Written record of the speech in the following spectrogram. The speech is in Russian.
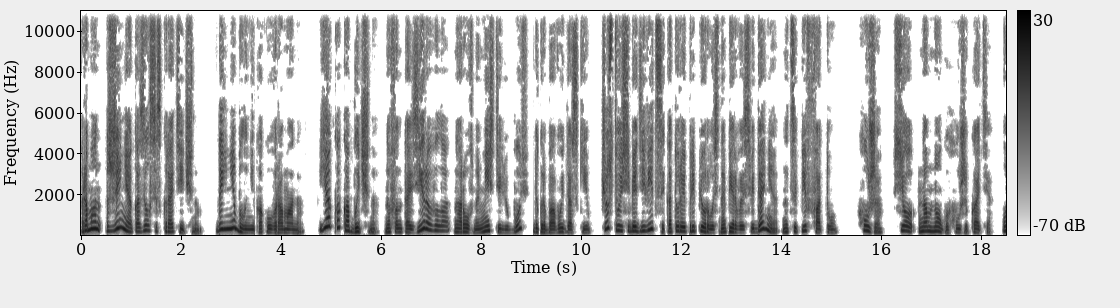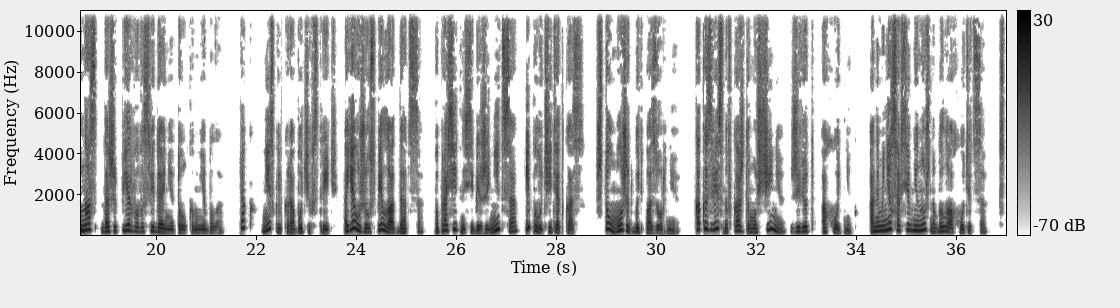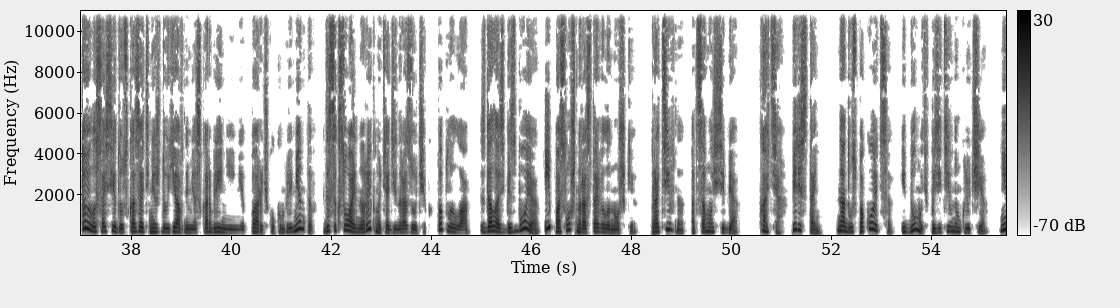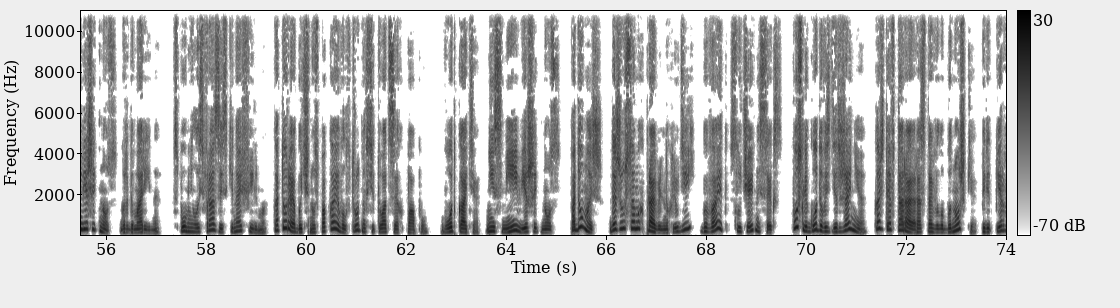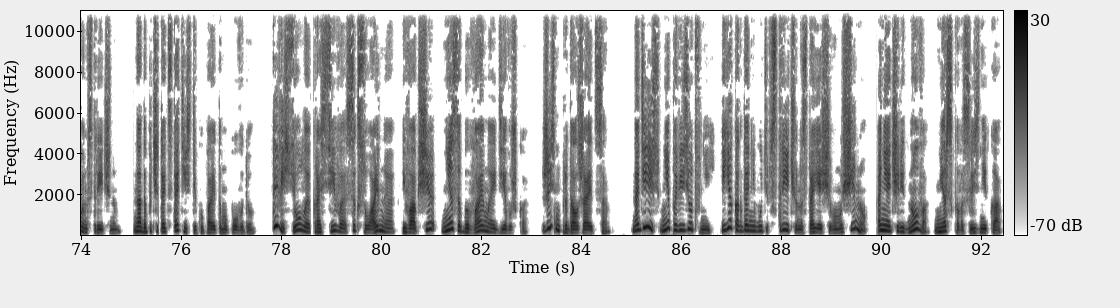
Роман с Женей оказался скоротечным, да и не было никакого романа. Я, как обычно, нафантазировала на ровном месте любовь до гробовой доски. Чувствую себя девицей, которая приперлась на первое свидание, нацепив фату. Хуже, все намного хуже, Катя. У нас даже первого свидания толком не было. Так, несколько рабочих встреч, а я уже успела отдаться, попросить на себе жениться и получить отказ. Что может быть позорнее? Как известно, в каждом мужчине живет охотник, а на меня совсем не нужно было охотиться. Стоило соседу сказать между явными оскорблениями парочку комплиментов, да сексуально рыкнуть один разочек, поплыла, сдалась без боя и послушно расставила ножки. Противно от самой себя. Катя, перестань. Надо успокоиться и думать в позитивном ключе. Не вешать нос, гардемарины. Вспомнилась фраза из кинофильма, который обычно успокаивал в трудных ситуациях папу. Вот, Катя, не смей вешать нос. Подумаешь, даже у самых правильных людей бывает случайный секс. После года воздержания каждая вторая расставила бы ножки перед первым встречным. Надо почитать статистику по этому поводу. Ты веселая, красивая, сексуальная и вообще незабываемая девушка. Жизнь продолжается. Надеюсь, мне повезет в ней, и я когда-нибудь встречу настоящего мужчину, а не очередного мерзкого слизняка.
